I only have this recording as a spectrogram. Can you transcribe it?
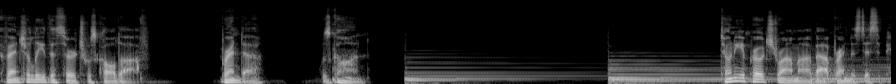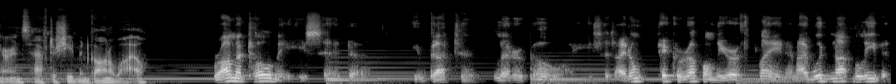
Eventually, the search was called off. Brenda was gone. Tony approached Rama about Brenda's disappearance after she'd been gone a while. Rama told me, he said, uh, You've got to let her go. He says, I don't pick her up on the earth plane, and I would not believe it.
